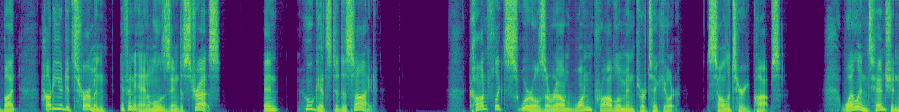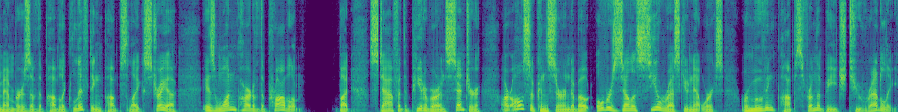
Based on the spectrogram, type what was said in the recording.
But how do you determine if an animal is in distress? And who gets to decide? Conflict swirls around one problem in particular solitary pups. Well intentioned members of the public lifting pups like Straya is one part of the problem, but staff at the Pieterburen Center are also concerned about overzealous seal rescue networks removing pups from the beach too readily.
